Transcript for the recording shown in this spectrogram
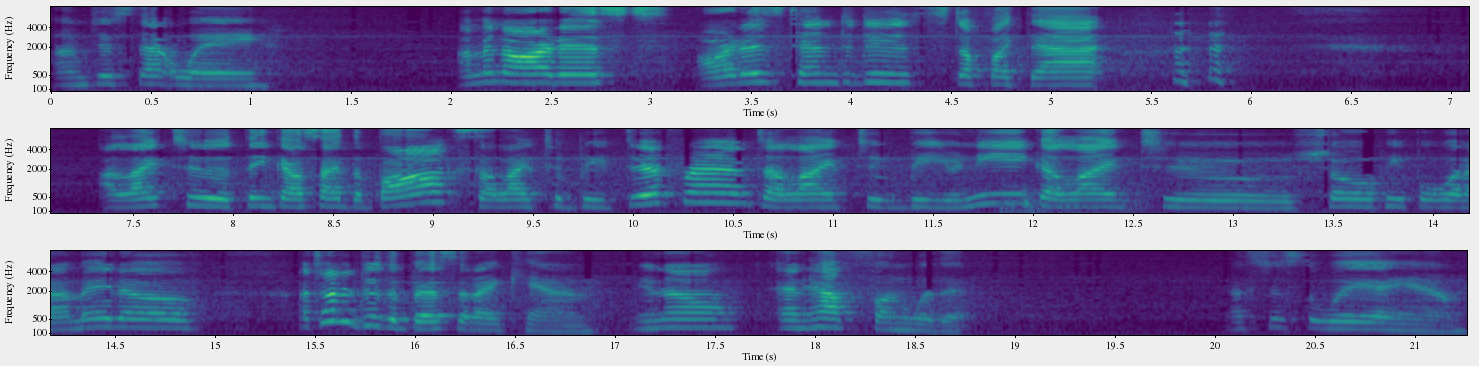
I'm just that way. I'm an artist. Artists tend to do stuff like that. I like to think outside the box. I like to be different. I like to be unique. I like to show people what I'm made of. I try to do the best that I can, you know, and have fun with it. That's just the way I am.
